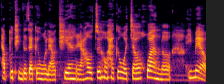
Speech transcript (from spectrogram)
他不停的在跟我聊天，然后最后还跟我交换了 email，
